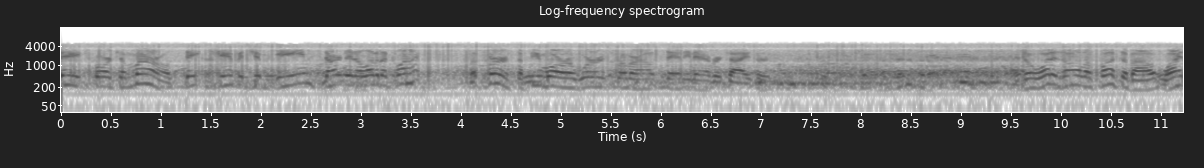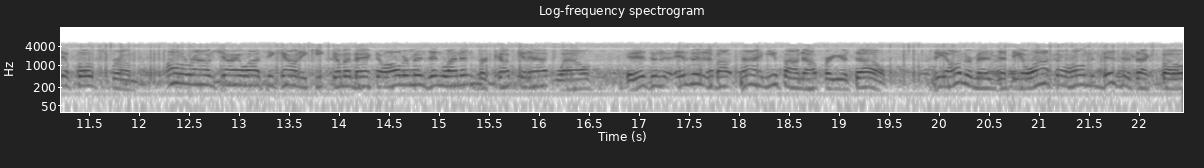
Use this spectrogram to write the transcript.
stage for tomorrow's state championship game starting at 11 o'clock. But first, a few more words from our outstanding advertisers. So what is all the fuss about? Why do folks from all around Shiawassee County keep coming back to Alderman's in Lennon for Cub Cadet? Well, it isn't, isn't it about time you found out for yourself? See Alderman's at the Owosso Home and Business Expo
